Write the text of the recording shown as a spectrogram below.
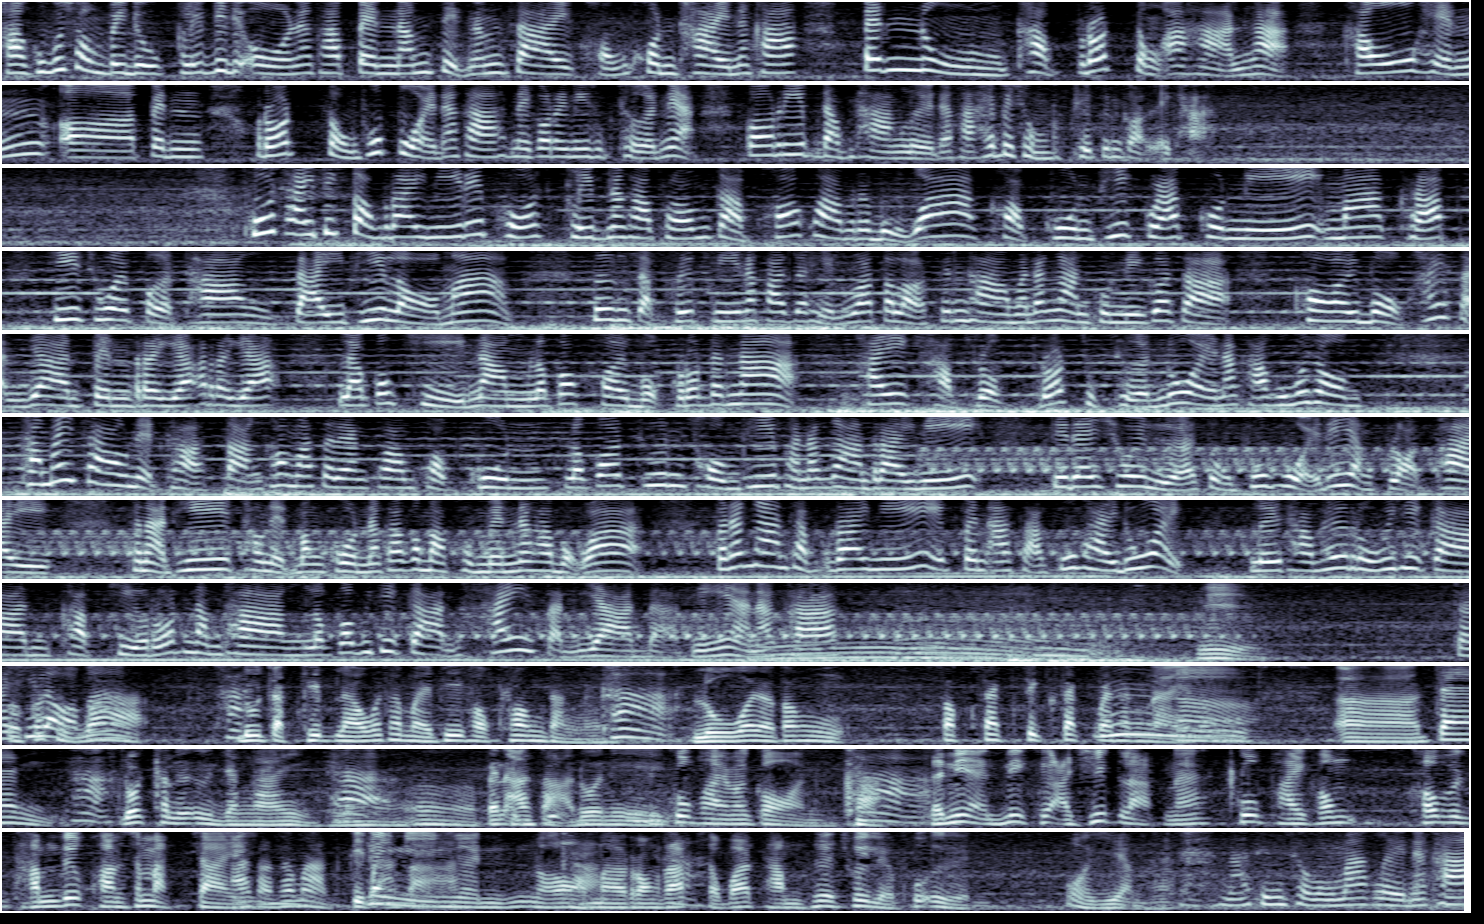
พาคุณผู้ชมไปดูคลิปวิดีโอนะคะ เป็นน้ำจิตน้ำใจของคนไทยนะคะ เป็นหนุ่มขับรถส่งอาหารค่ะเขาเห็นเอ่อเป็นรถส่งผู้ป่วยนะคะ ในกรณีฉุกเฉินเนี่ยก็รีบดำทางเลยนะคะ ให้ไปชมคลิปกันก่อนเลยค่ะ ผู้ใช้ t ิ k t o k รายนี้ได้โพสต์คลิปนะคะ พร้อมกับข้อความระบุว่าขอบคุณพี่ Grab คนนี้มากครับ ที่ช่วยเปิดทางใจพี่หล่อมาก ซึ่งจากคลิปนี้นะคะจะเห็นว่าตลอดเส้นทางพนักงานคนนี้ก็จะคอยโบกให้สัญญาณเป็นระยะระยะ แล้วก็ขี่นำแล้วก็คอยโบกรถด้านหน้า ให้ขับหลบรถฉุกเฉินด้วยนะคะคุณผู้ชมทำให้ชาวเน็ตค่ะ ต่างเข้ามาแสดงความขอบคุณ แล้วก็ชื่นชมพี่พนักงานรายนี้ ที่ได้ช่วยเหลือส่งผู้ป่วยได้อย่างปลอดภัย ขณะที่ชาวเน็ตบางคนนะคะก็มาคอมเมนต์นะคะ บอกว่า พนักงานขับรายนี้เป็นอาสากู้ภัยด้วย เลยทำให้รู้วิธีการขับขี่รถนำทาง แล้วก็วิธีการให้สัญญาณแบบนี้นะคะอืมนี่ใจพี่หล่อก็ถืว่ามากค่ะดูจากคลิปแล้วว่าทำไมพี่เขาคล่องจังเลยค่ะรู้ว่าจะต้องซอกแซกซิกแซกไปทางไหนอืมต้องเอ่อแจ้งค่ะรถคันอื่นๆยังไงค่ะเออเป็นอาสาด้วยนี่เป็นกู้ภัยมาก่อนครับค่ะแต่เนี่ยนี่คืออาชีพหลักนะ กู้ภัยเขา เขาทำด้วยความสมัครใจอาสาสมัครจิตอาสา ไม่มีเงินรองครับมารองรับค่ะแต่ว่าทำเพื่อช่วยเหลือผู้อื่น โอ้เยี่ยมฮะ น่าชื่นชมมากๆเลยนะคะ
